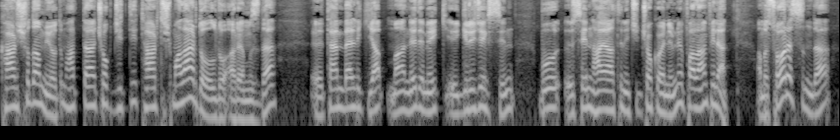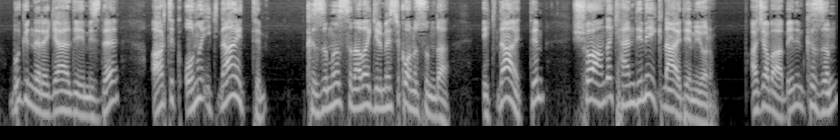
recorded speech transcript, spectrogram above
karşılamıyordum. Hatta çok ciddi tartışmalar da oldu aramızda. E, tembellik yapma ne demek e, gireceksin bu e, senin hayatın için çok önemli falan filan. Ama sonrasında bugünlere geldiğimizde artık onu ikna ettim. Kızımı sınava girmesi konusunda ikna ettim. Şu anda kendimi ikna edemiyorum. Acaba benim kızım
